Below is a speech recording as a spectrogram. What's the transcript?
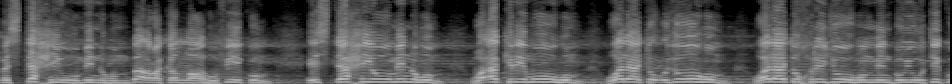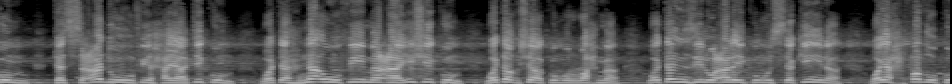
فاستحيوا منهم بارك الله فيكم. استحيوا منهم وأكرموهم ولا تؤذوهم ولا تخرجوهم من بيوتكم. تسعدوا في حياتكم وتهنأوا في معايشكم وتغشاكم الرحمة. وتنزل عليكم السكينة ويحفظكم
